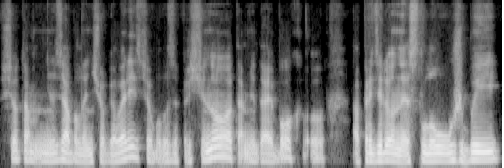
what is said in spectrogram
все там нельзя было ничего говорить, все было запрещено, там, не дай бог, определенные службы,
